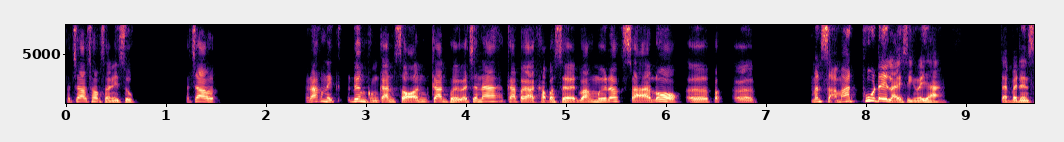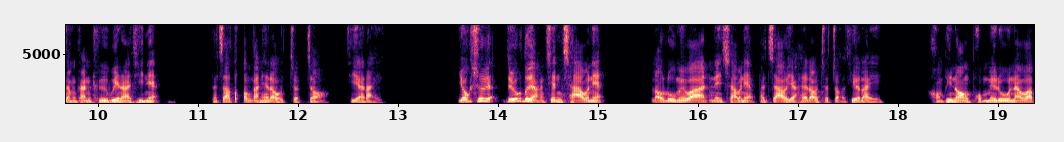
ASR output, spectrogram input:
พระเจ้าชอบสันติสุข พระเจ้ารักในเรื่องของการสอนการเผยพระชนะ การประกาศข่าวประเสริฐวางมือรักษาโรคเออเออมันสามารถพูดได้หลายสิ่งหลายอย่าง แต่ประเด็นสำคัญคือวินาทีเนี้ยพระเจ้าต้องการให้เราจดจ่อที่อะไร ยกชื่อยกตัวอย่างเช่นเช้าวันนี้เรารู้ไหมว่าในเช้าวันนี้พระเจ้าอยากให้เราจดจ่อที่อะไร ของพี่น้องผมไม่รู้นะว่า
